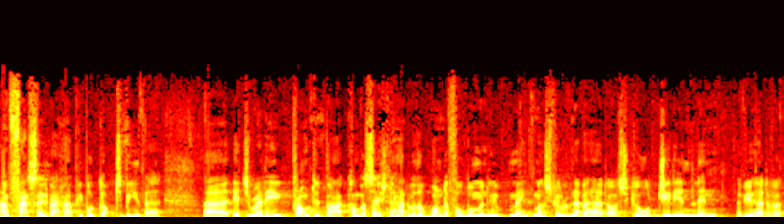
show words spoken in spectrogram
I'm fascinated by how people got to be there. Uh, it's really prompted by a conversation I had with a wonderful woman who may, most people have never heard of. She's called Gillian Lynne. Have you heard of her?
